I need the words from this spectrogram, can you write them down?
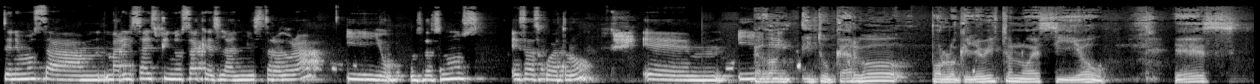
Tenemos a Marisa Espinosa, que es la administradora, y yo. O sea, somos esas cuatro. Em, y, Perdón, y tu cargo, por lo que yo he visto, no es CEO, es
